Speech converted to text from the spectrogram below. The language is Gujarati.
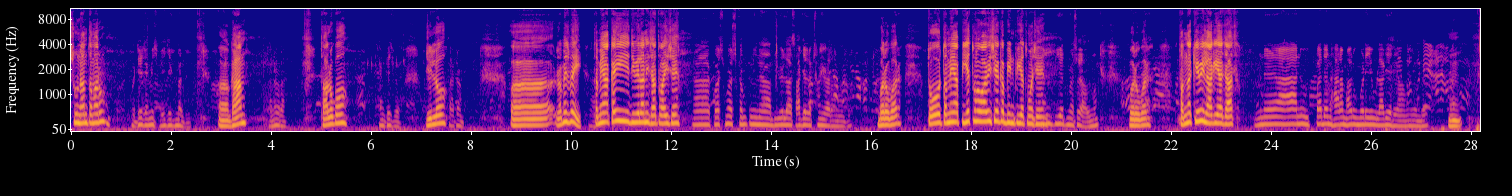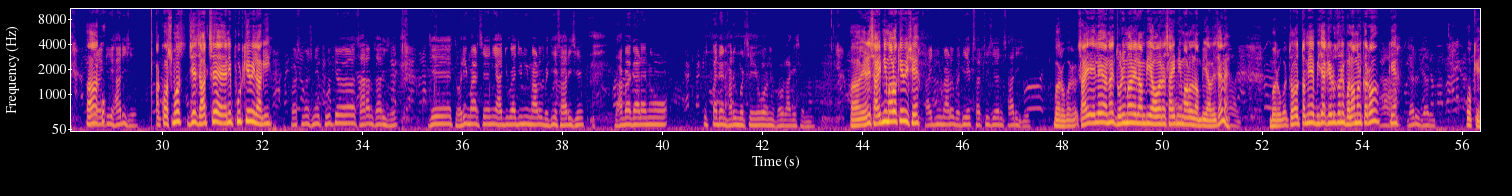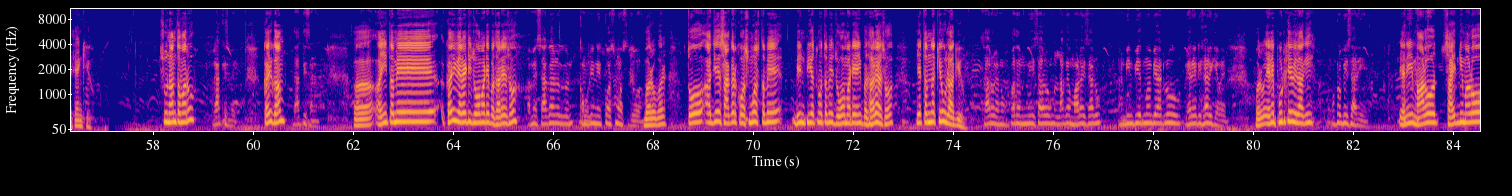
શું નામ તમારું? વઢે રમેશભાઈ જગમાલભાઈ ગામ? ધનોરા તાલુકો? શંખેશ્વર. જિલ્લો? પાટણ. રમેશભાઈ તમે આ કઈ દિવેલાની જાત વાવી છે? કોસ્મોસ કંપનીના દિવેલા સાગે લક્ષ્મીવાળાના બરોબર. તો તમે આ પિયતમાં વાવી છે કે બિન પિયતમાં છે? પિયતમાં છે હાલમાં. બરોબર. તમને કેવી લાગી આ જાત? મને આનું ઉત્પાદન સારામાં સારું મળે એવું લાગે છે આની અંદર. હમ. આ સારી છે. આ કોસ્મોસ જે જાત છે એની ફૂટ કેવી લાગી? કોસ્મોસની ફૂટ સારામાં સારી છે. જે ધોરી માળ છે એની આજુબાજુની માળો બધી સારી છે. લાંબા ગાળાનું ઉત્પાદન સારું મળશે એવો અનુભવ લાગે છે અમને. એની સાઈડની માળો કેવી છે? સાઈડની માળો બધી એક સરખી છે અને સારી છે. બરોબર. સાઈડ એટલે અને ધોરી માળે લાંબી આવે અને સાઈડની માળો લાંબી આવે છે ને? બરોબર. તો તમે બીજા ખેડૂતોને ભલામણ કરો કે? જરૂર જરૂર. Okay thank you. શું નામ તમારું? રાકેશભાઈ. કયું ગામ? દાંતીસણા. અહીં તમે કઈ વેરાયટી જોવા માટે પધાર્યા છો? અમે સાગર કંપનીની કોસ્મોસ જોવા. બરોબર. તો આ જે સાગર કોસ્મોસ તમે બિન પિયતમાં તમે જોવા માટે અહીં પધાર્યા છો એ તમને કેવું લાગ્યું? સારું એનું ઉત્પાદન બી સારું લાગે માળો સારું અને બિન પિયતમાં બી આટલું વેરાયટી સારી કહેવાય. બરોબર. એને ફૂટ કેવી લાગી? ફૂટો બી સારી. એની માળો સાઈડની માળો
